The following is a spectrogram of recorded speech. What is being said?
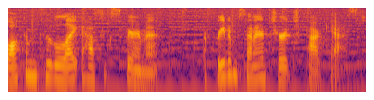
Welcome to the Lighthouse Experiment, a Freedom Center Church podcast.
